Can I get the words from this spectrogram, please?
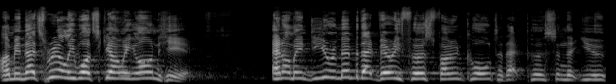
I mean, that's really what's going on here. And I mean, do you remember that very first phone call to that person that you,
